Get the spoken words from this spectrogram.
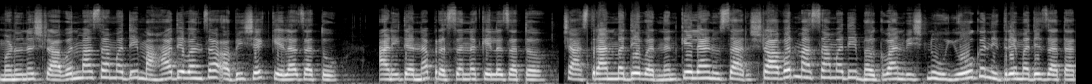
म्हणूनच श्रावण मासामध्ये महादेवांचा अभिषेक केला जातो आणि त्यांना प्रसन्न केलं जातं. शास्त्रांमध्ये वर्णन केल्यानुसार श्रावण मासामध्ये भगवान विष्णू योग निद्रेमध्ये जातात.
